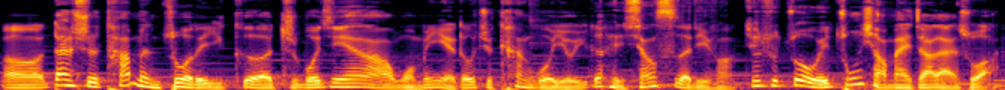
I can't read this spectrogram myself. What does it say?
呃，但是他们做的一个直播间啊，我们也都去看过，有一个很相似的地方，就是作为中小卖家来说啊，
